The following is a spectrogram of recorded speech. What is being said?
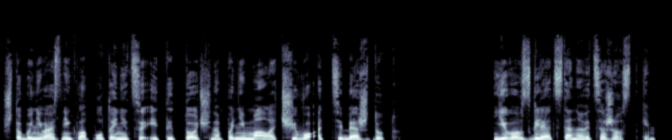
чтобы не возникла путаница, и ты точно понимала, чего от тебя ждут. Его взгляд становится жестким.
